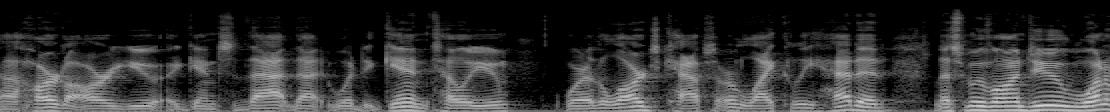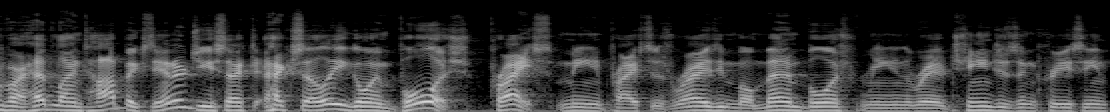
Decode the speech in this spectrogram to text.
uh, hard to argue against that. That would again tell you where the large caps are likely headed. Let's move on to one of our headline topics the energy sector, XLE going bullish. Price, meaning price is rising. Momentum bullish, meaning the rate of change is increasing,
